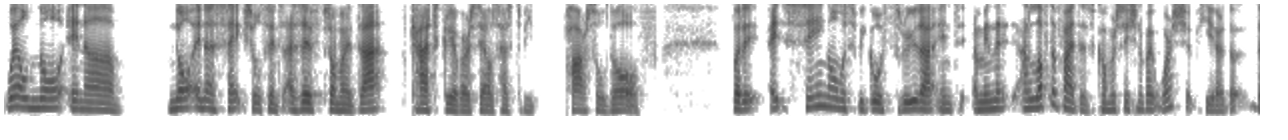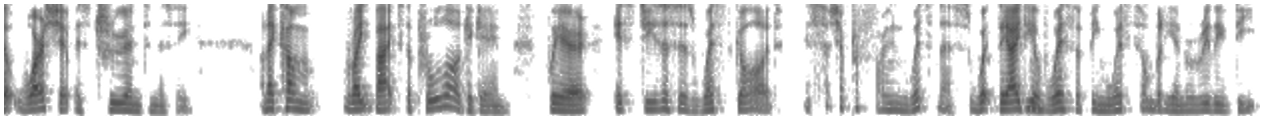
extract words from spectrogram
well, not in a not in a sexual sense, as if somehow that category of ourselves has to be parceled off. But it, it's saying almost we go through that into i mean i love the fact there's a conversation about worship here that, that worship is true intimacy. And i come right back to the prologue again where it's jesus is with god. It's such a profound witness with the idea mm. of with of being with somebody in a really deep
